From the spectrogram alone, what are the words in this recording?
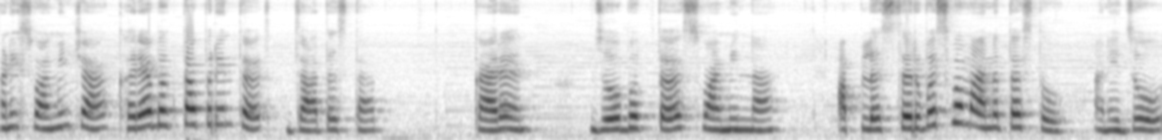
आणि स्वामींच्या खऱ्या भक्तापर्यंतच जात असतात. कारण जो भक्त स्वामींना आपलं सर्वस्व मानत असतो आणि जो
